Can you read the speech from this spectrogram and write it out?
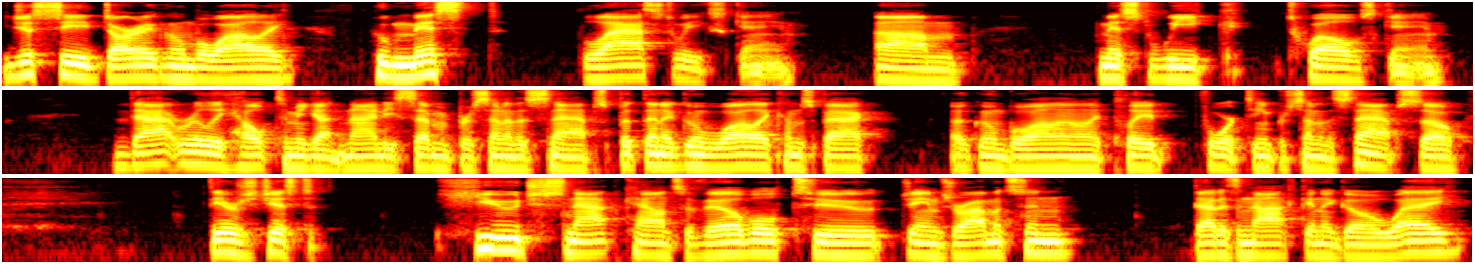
you just see Dare Ogunbowale, who missed last week's game, um, missed week 12's game that really helped him. He got 97% of the snaps. But then Ogunbowale comes back. Ogunbowale only played 14% of the snaps. So there's just huge snap counts available to James Robinson. That is not going to go away.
